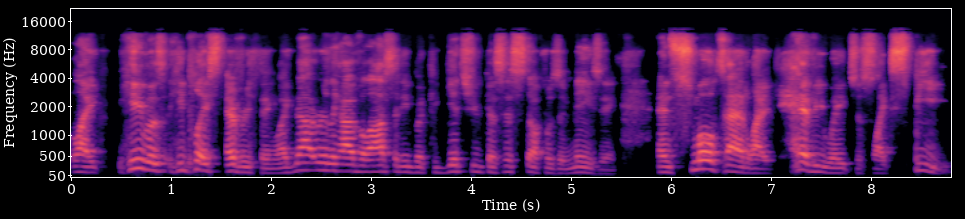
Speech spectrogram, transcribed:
like he was he placed everything, like not really high velocity, but could get you because his stuff was amazing. And Smoltz had like heavyweight, just like speed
